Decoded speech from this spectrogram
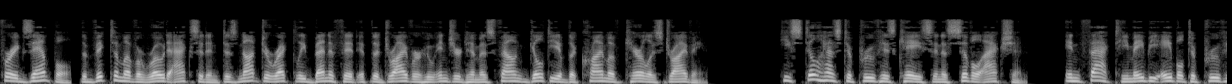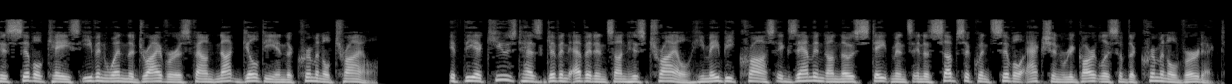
For example, the victim of a road accident does not directly benefit if the driver who injured him is found guilty of the crime of careless driving. He still has to prove his case in a civil action. In fact he may be able to prove his civil case even when the driver is found not guilty in the criminal trial. If the accused has given evidence on his trial he may be cross-examined on those statements in a subsequent civil action regardless of the criminal verdict.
